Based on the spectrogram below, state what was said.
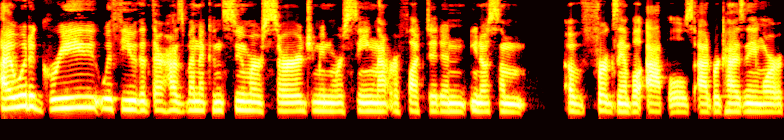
I would agree with you that there has been a consumer surge. I mean, we're seeing that reflected in, you know, some of, for example, Apple's advertising or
